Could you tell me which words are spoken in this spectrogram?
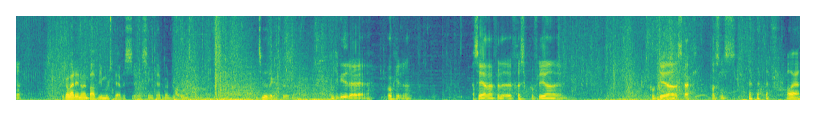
Ja. Det kan godt være, at det ender med bare at blive multiplayer, hvis uh, single player begynder at blive for mig. Indtil videre vil jeg gerne spille lidt mere. Men det lyder da okay det der. Altså jeg er i hvert fald øh, frisk på flere... Øh, på flere skak puzzles. Åh oh, ja.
